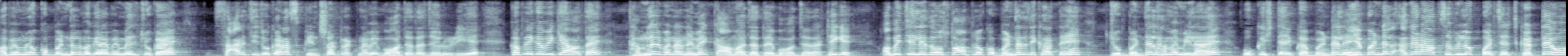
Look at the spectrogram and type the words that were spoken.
अभी हम लोग को बंडल वगैरह भी मिल चुका है। सारी चीज़ों का ना स्क्रीनशॉट रखना भी बहुत ज़्यादा ज़रूरी है। कभी कभी क्या होता है थमलर बनाने में काम आ जाता है बहुत ज़्यादा, ठीक है? अभी चलिए दोस्तों, आप लोग को बंडल दिखाते हैं। जो बंडल हमें मिला है, वो किस टाइप का बंडल है? ये बंडल अगर आप सभी लोग परचेज करते हो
